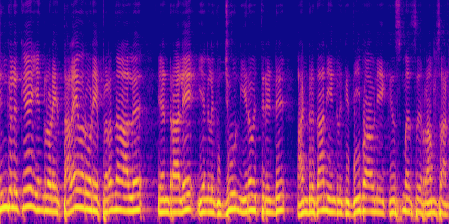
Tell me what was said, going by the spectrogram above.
எங்களுக்கு எங்களுடைய தலைவருடைய பிறந்த நாள் என்றாலே எங்களுக்கு ஜூன் இருபத்தி ரெண்டு அன்று தான் எங்களுக்கு தீபாவளி கிறிஸ்மஸ் ரம்ஜான்.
